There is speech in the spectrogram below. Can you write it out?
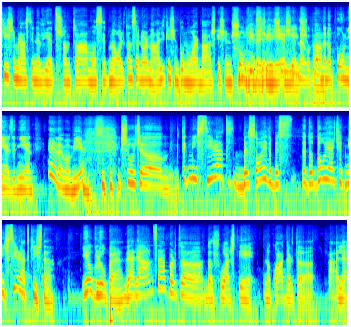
Kishim rastin e vjetshëm të Amosit me Oltën se normal, kishin punuar bashkë, kishin shumë vite që njiheshin, e kupton, po. dhe në punë njerëzit njihen edhe më mirë. Kështu që tek miqësirat besoj dhe bes dhe do doja që të miqësirat kishte. Jo grupe dhe aleanca për të do thuash ti në kuadër të ale,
